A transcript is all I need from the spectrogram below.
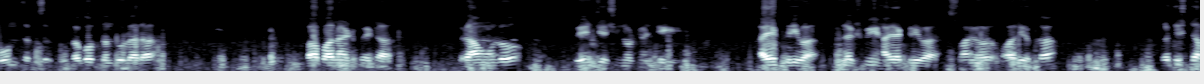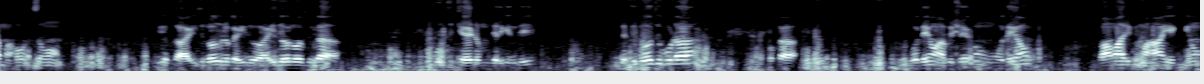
ఓం తత్స భగవద్బంధువులారా పాపానాయుడుపేట గ్రామంలో వేంచేసినటువంటి హయగ్రీవ లక్ష్మీ హయగ్రీవ స్వామి వారి యొక్క ప్రతిష్ట మహోత్సవం ఈ యొక్క ఐదు రోజులుగా ఐదు ఐదో రోజుగా పూర్తి చేయడం జరిగింది. ప్రతిరోజు కూడా ఒక ఉదయం అభిషేకం ఉదయం స్వామివారికి మహాయజ్ఞం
